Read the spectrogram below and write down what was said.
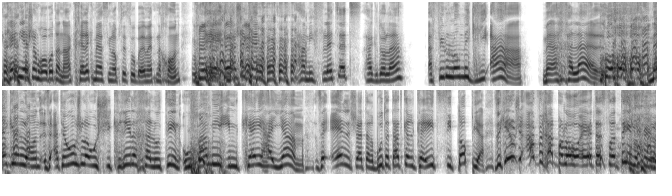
כן, יש שם רובוט ענק, חלק מהסינופסיס הוא באמת נכון. אה, מה שכן, המפלצת הגדולה אפילו לא מגיעה מהחלל. מגלון, זה- התיאור שלו הוא שקרי לחלוטין, הוא בא מעמקי הים. זה אל של התרבות התת-קרקעית סיטופיה. זה כאילו שאף אחד פה לא רואה את הסרטים אפילו.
